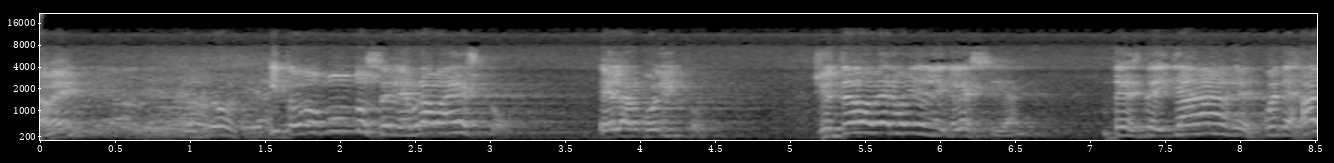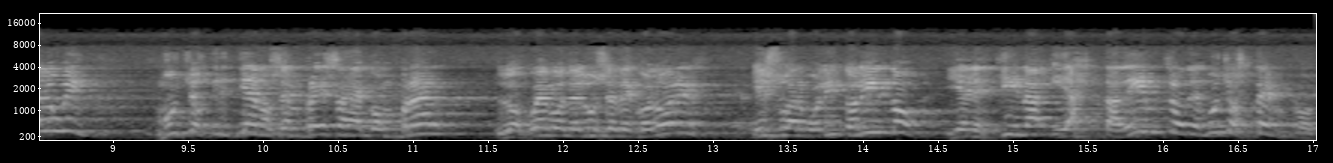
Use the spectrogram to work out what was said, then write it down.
¿Amén? Y todo el mundo celebraba esto, el arbolito. Si usted va a ver hoy en la iglesia, desde ya después de Halloween, muchos cristianos empiezan a comprar los juegos de luces de colores y su arbolito lindo y en la esquina y hasta dentro de muchos templos.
